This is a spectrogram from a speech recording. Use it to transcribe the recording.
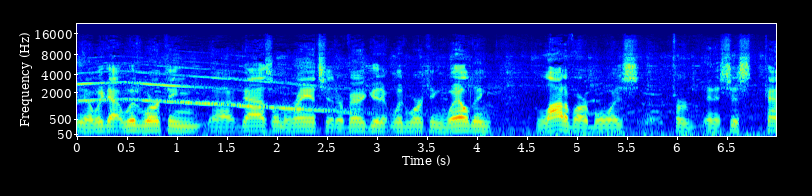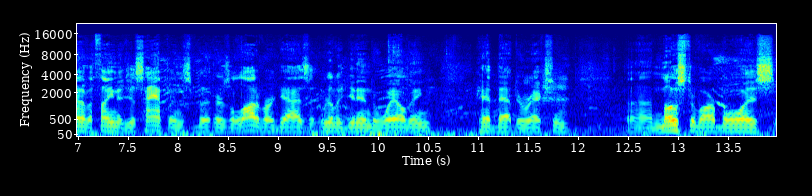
you know we got woodworking uh, guys on the ranch that are very good at woodworking, welding. A lot of our boys, for and it's just kind of a thing that just happens. But there's a lot of our guys that really get into welding, head that direction. Uh, most of our boys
